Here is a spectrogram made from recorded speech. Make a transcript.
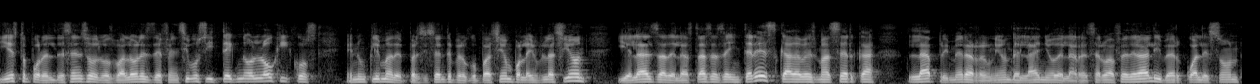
y esto por el descenso de los valores defensivos y tecnológicos en un clima de persistente preocupación por la inflación y el alza de las tasas de interés, cada vez más cerca la primera reunión del año de la Reserva Federal y ver cuáles son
